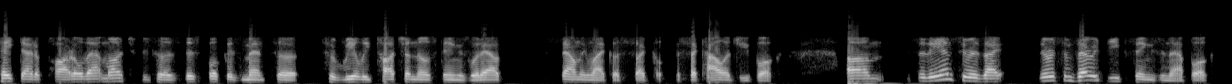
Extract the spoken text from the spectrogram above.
take that apart all that much because this book is meant to to really touch on those things without sounding like a, a psychology book. Um, so the answer is, I there are some very deep things in that book,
